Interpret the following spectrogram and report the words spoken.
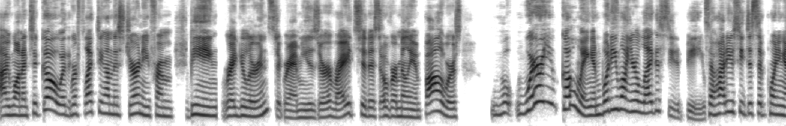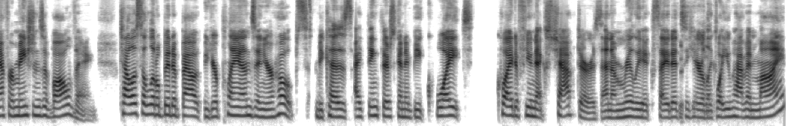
I wanted to go with reflecting on this journey from being regular Instagram user, right, to this over a million followers where are you going and what do you want your legacy to be? So, how do you see disappointing affirmations evolving? Tell us a little bit about your plans and your hopes, because I think there's going to be quite quite a few next chapters and i'm really excited to hear like what you have in mind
